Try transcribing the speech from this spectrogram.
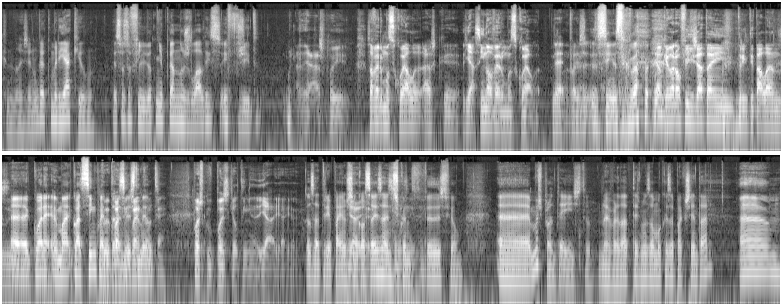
que nojo, eu nunca comeria aquilo. Eu se fosse o filho dele, tinha pegado no gelado e, e fugido. Yeah, acho que foi. Se houver uma sequela, acho que. Yeah, se ainda houver uma sequela. É, pois, sim, a sequela. Yeah, porque agora o filho já tem 30 e tal anos. E... Ma- quase 50 Quase neste 50, momento. ok. Depois, que- depois que ele tinha. Yeah, yeah, yeah. Ele já teria para aí uns Yeah, 5 ou yeah, 6 anos sim, quando sim, sim. fez este filme. Ah, mas pronto, é isto, não é verdade? Tens mais alguma coisa para acrescentar? Ahm,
